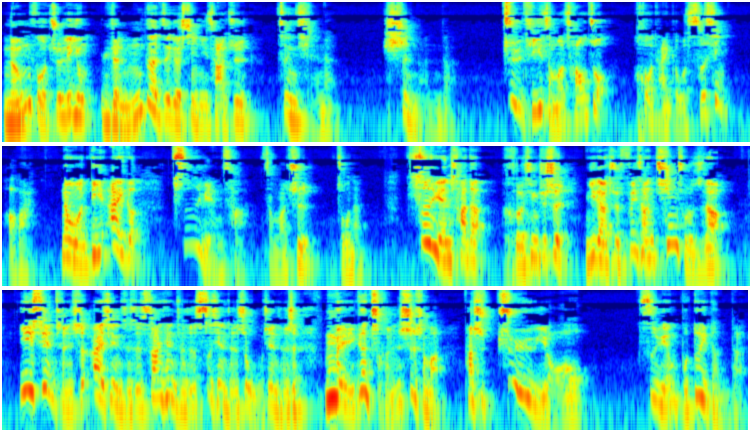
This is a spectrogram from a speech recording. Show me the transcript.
能否去利用人的这个信息差去挣钱呢？是能的。具体怎么操作？后台给我私信，好吧？那我们第二个。资源差怎么去做呢？资源差的核心就是你得要去非常清楚的知道，一线城市、二线城市、三线城市、四线城市、五线城市，每个城市什么，它是具有资源不对等的。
